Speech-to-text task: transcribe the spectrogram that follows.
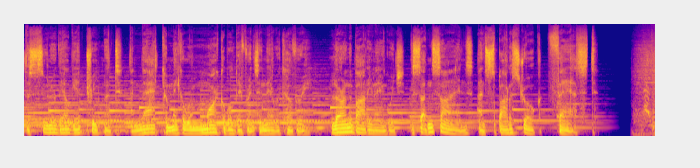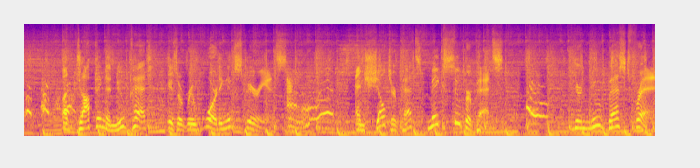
the sooner they'll get treatment. And that can make a remarkable difference in their recovery. Learn the body language, the sudden signs, and spot a stroke fast. Adopting a new pet is a rewarding experience. And Shelter Pets make super pets. Your new best friend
